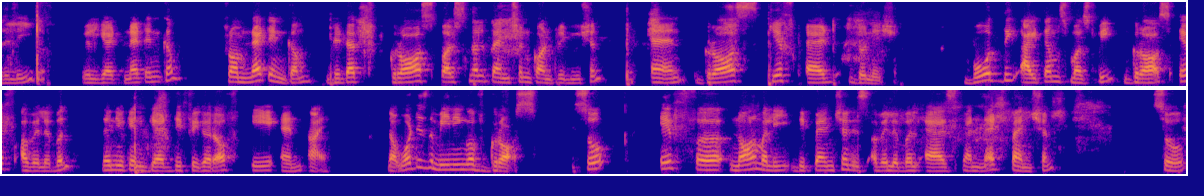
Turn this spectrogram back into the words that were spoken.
relief will get net income. From net income deduct gross personal pension contribution and gross gift aid donation. Both the items must be gross if available then you can get the figure of a and i. Now what is the meaning of gross? So if uh, normally the pension is available as a net pension so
